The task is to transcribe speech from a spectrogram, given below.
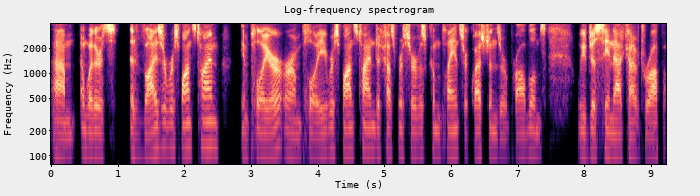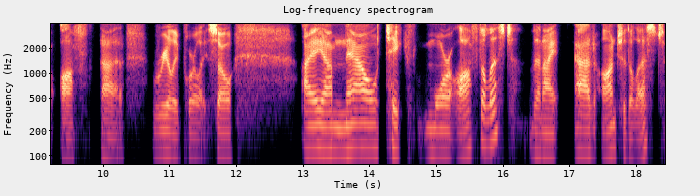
um, and whether it's advisor response time, employer or employee response time to customer service complaints or questions or problems, we've just seen that kind of drop off uh, really poorly. So I um, now take more off the list than I add onto the list.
